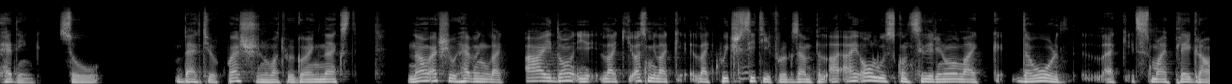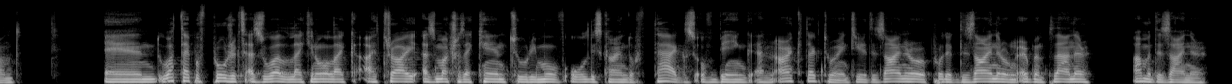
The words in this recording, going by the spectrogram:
heading so back to your question what we're going next. Now actually having like i don't like you ask me like like which mm-hmm. city for example I, I always consider you know like the world like it's my playground. And what type of projects as well like you know like i try as much as i can to remove all these kind of tags of being an architect or interior designer or product designer or an urban planner. I'm a designer.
